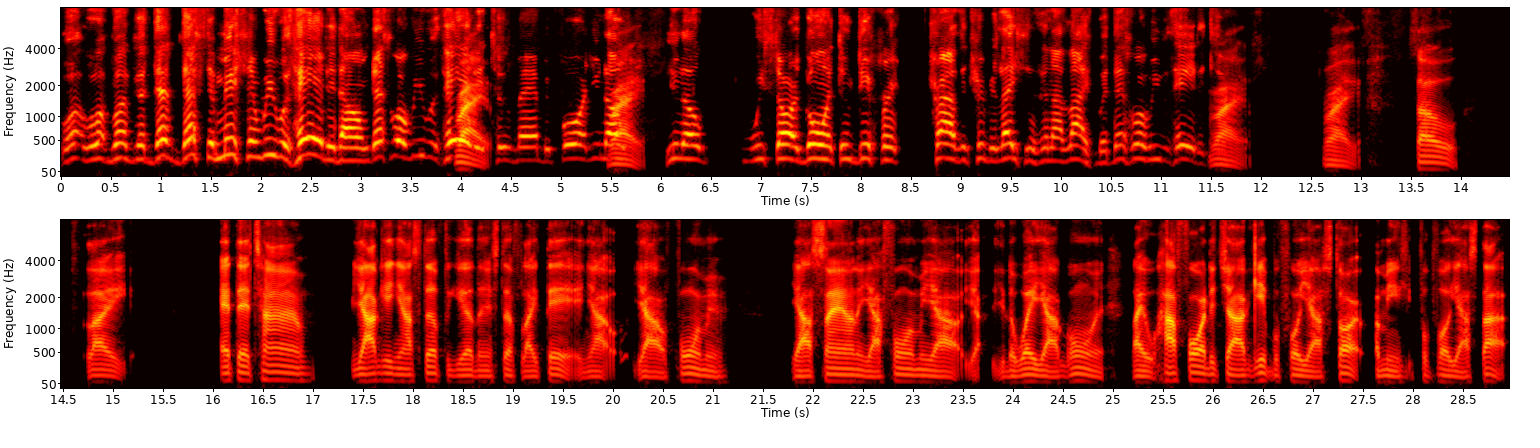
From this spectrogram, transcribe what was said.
Well, well, that, that's the mission we was headed on. That's what we was headed Right. to, man. Before you know, Right. you know, we started going through different trials and tribulations in our life, but that's what we was headed to. Right. Right. So like at that time, y'all getting y'all stuff together and stuff like that, and y'all y'all forming y'all sound and y'all forming y'all, y'all the way y'all going. Like how far did y'all get before y'all start? I mean, before y'all stop.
